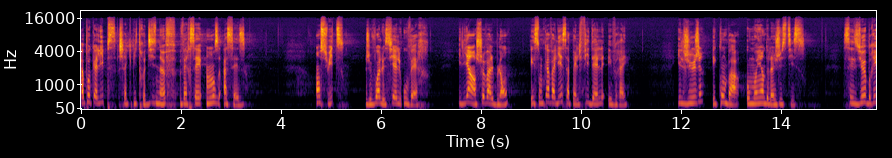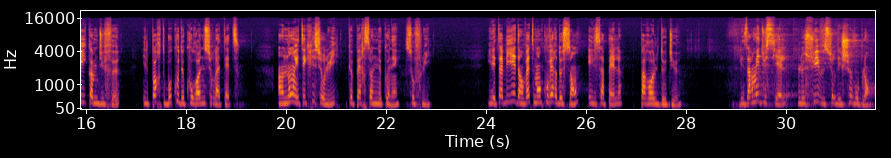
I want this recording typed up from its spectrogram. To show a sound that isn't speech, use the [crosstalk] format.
Apocalypse chapitre 19, versets 11 à 16. Ensuite, je vois le ciel ouvert. Il y a un cheval blanc, et son cavalier s'appelle fidèle et vrai. Il juge et combat au moyen de la justice. Ses yeux brillent comme du feu, il porte beaucoup de couronnes sur la tête. Un nom est écrit sur lui que personne ne connaît, sauf lui. Il est habillé d'un vêtement couvert de sang, et il s'appelle Parole de Dieu. Les armées du ciel le suivent sur des chevaux blancs.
